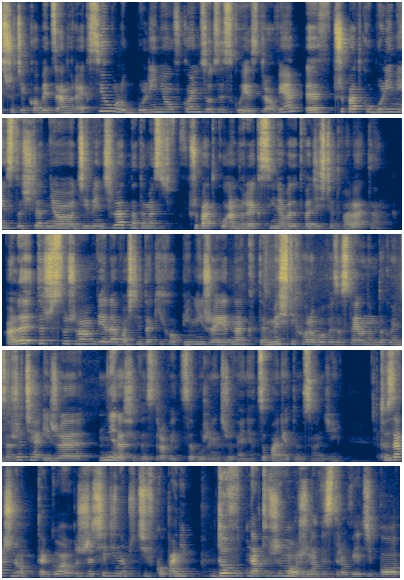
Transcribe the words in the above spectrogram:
trzecie kobiet z anoreksją lub bulimią w końcu odzyskuje zdrowie. E, w przypadku bulimii jest to średnio 9 lat, natomiast przypadku anoreksji nawet 22 lata. Ale też słyszałam wiele właśnie takich opinii, że jednak te myśli chorobowe zostają nam do końca życia i że nie da się wyzdrowić z zaburzeń odżywiania. Co Pani o tym sądzi? To zacznę od tego, że siedzi naprzeciwko Pani dowód na to, że można wyzdrowieć, bo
